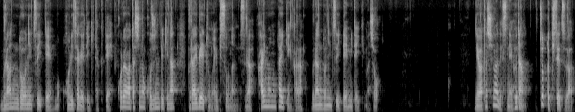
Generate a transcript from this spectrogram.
ブランドについて掘り下げていきたくて、これは私の個人的なプライベートのエピソードなんですが、買い物体験からブランドについて見ていきましょう。で、私はですね、普段、ちょっと季節は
